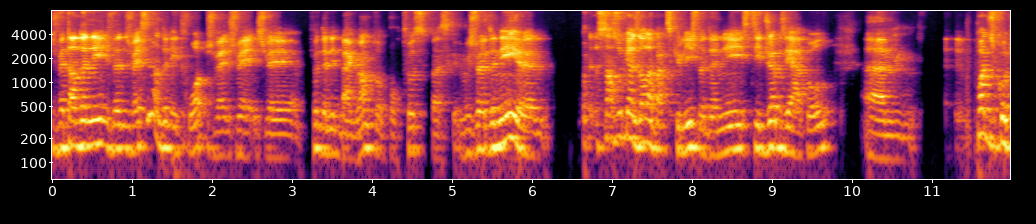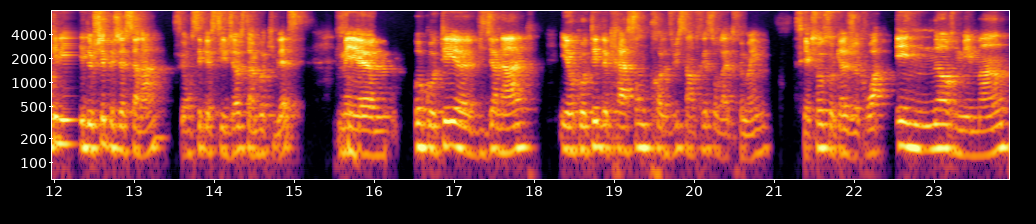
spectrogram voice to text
Je vais t'en donner, je vais, essayer d'en donner trois. Je vais, je vais, je vais pas donner de background pour, tous parce que je vais donner, euh, sans aucun ordre en particulier, je vais donner Steve Jobs et Apple. Euh, pas du côté leadership et gestionnaire, parce qu'on sait que Steve Jobs, c'est un gars qui blesse, mais euh, au côté visionnaire et au côté de création de produits centrés sur l'être humain. C'est quelque chose auquel je crois énormément,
